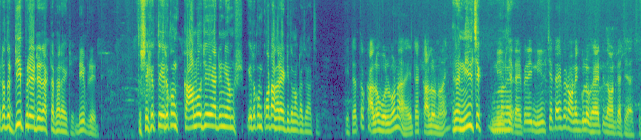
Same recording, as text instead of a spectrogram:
এটা তো ডিপ রেডের একটা ভ্যারাইটি ডিপ রেড তো সেক্ষেত্রে এরকম কালো যে অ্যাডেনিয়াম এরকম কটা ভ্যারাইটি তোমার কাছে আছে? এটা তো কালো বলব না এটা কালো নয়। এটা নীলচে মানে নীলচে টাইপের এই নীলচে টাইপের অনেকগুলো ভ্যারাইটিস আমার কাছে আছে।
